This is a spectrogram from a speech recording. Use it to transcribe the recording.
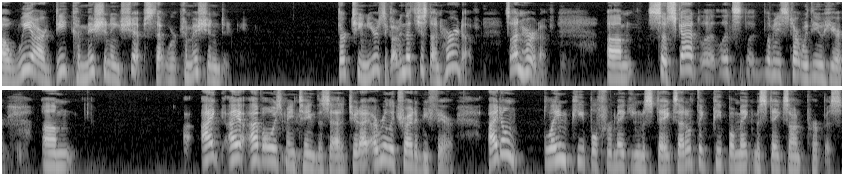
uh, we are decommissioning ships that were commissioned 13 years ago. I mean, that's just unheard of. It's unheard of. Um, so, Scott, let's let me start with you here. Um, I, I have always maintained this attitude. I, I really try to be fair. I don't blame people for making mistakes. I don't think people make mistakes on purpose.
